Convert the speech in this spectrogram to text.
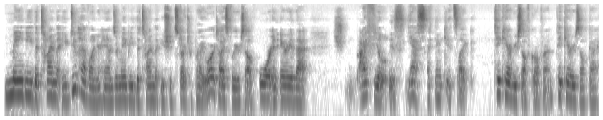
maybe the time that you do have on your hands, or maybe the time that you should start to prioritize for yourself, or an area that I feel is, yes, I think it's like, take care of yourself, girlfriend. Take care of yourself, guy.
